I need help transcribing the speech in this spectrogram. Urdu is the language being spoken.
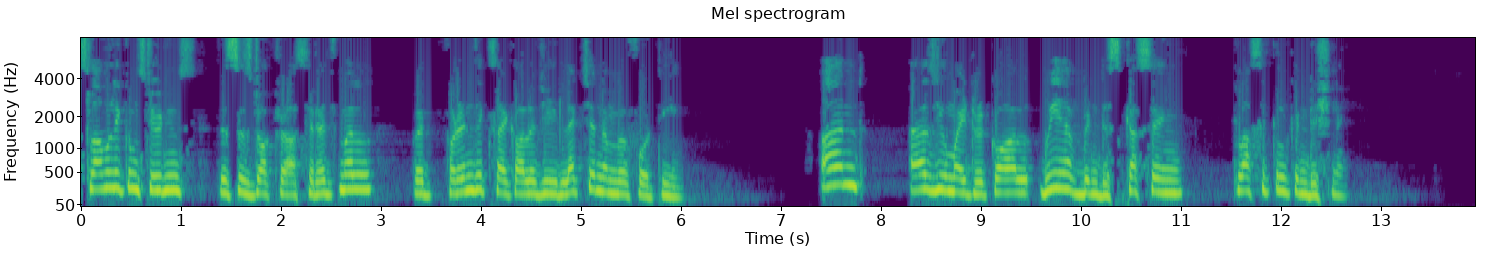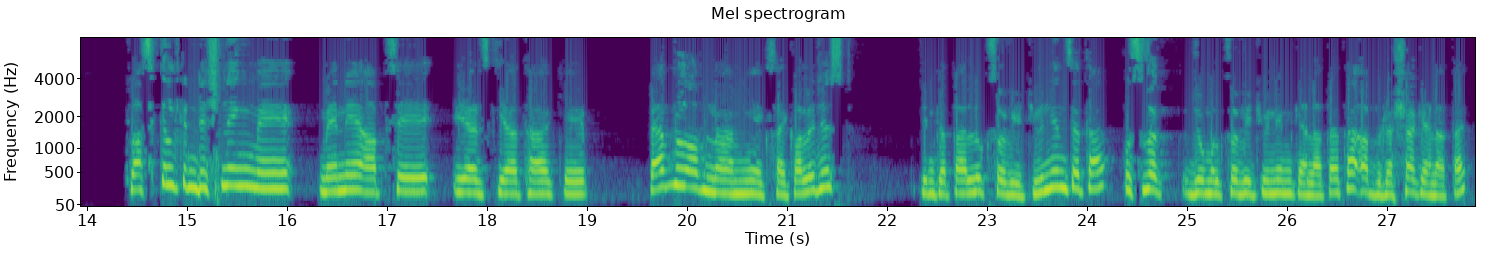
السلام علیکم students this is doctor Asir Ajmal with forensic psychology lecture number fourteen and as you might recall we have been discussing classical conditioning classical conditioning میں میں نے آپ سے یہ عرض کیا تھا کہ پیول آف نامی ایک سائیکولوجسٹ جن کا تعلق سوویت یونین سے تھا اس وقت جو ملک سوویت یونین کہلاتا تھا اب رشیا کہلاتا ہے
